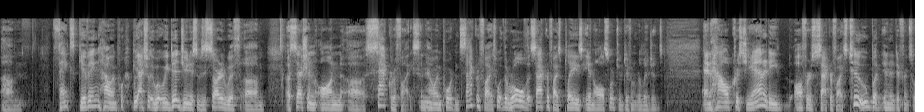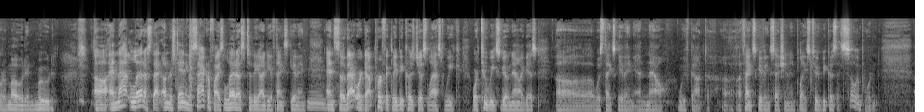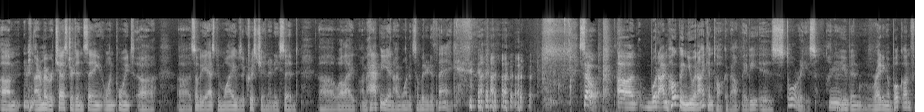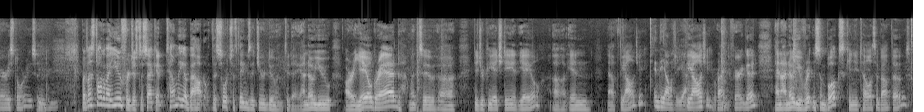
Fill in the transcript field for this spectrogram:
um, Thanksgiving. How important? We actually what we did, Junius, was we started with um, a session on uh, sacrifice and mm. how important sacrifice, what the role that sacrifice plays in all sorts of different religions. And how Christianity offers sacrifice too, but in a different sort of mode and mood. Uh, and that led us, that understanding of sacrifice led us to the idea of Thanksgiving. Mm. And so that worked out perfectly because just last week, or two weeks ago now, I guess, uh, was Thanksgiving. And now we've got uh, a Thanksgiving session in place too because it's so important. Um, I remember Chesterton saying at one point, uh, uh, somebody asked him why he was a Christian, and he said, uh, Well, I, I'm happy and I wanted somebody to thank. So, uh, what I'm hoping you and I can talk about maybe is stories. I know mm. you've been writing a book on fairy stories, and, mm-hmm. but let's talk about you for just a second. Tell me about the sorts of things that you're doing today. I know you are a Yale grad, went to uh, did your PhD at Yale uh, in now theology. In theology, yeah. Theology, right? Very good. And I know you've written some books. Can you tell us about those?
